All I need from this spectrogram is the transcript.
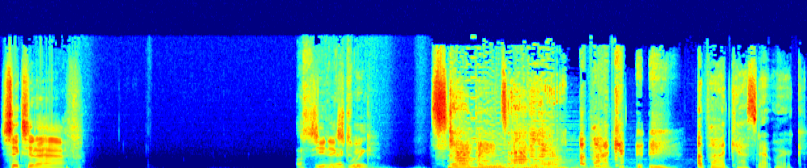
Six and a half. I'll See you next week. Scarpins Audio, a podcast, a podcast network.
